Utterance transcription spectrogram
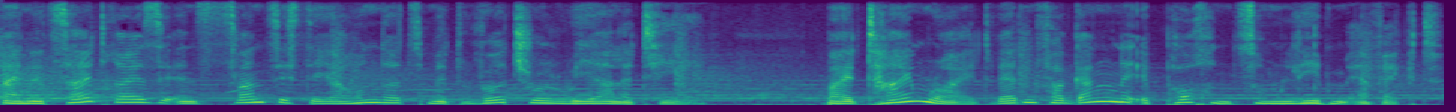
Eine Zeitreise ins 20. Jahrhundert mit Virtual Reality. Bei Time Ride werden vergangene Epochen zum Leben erweckt.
